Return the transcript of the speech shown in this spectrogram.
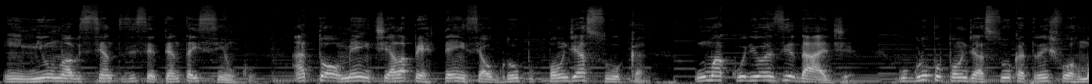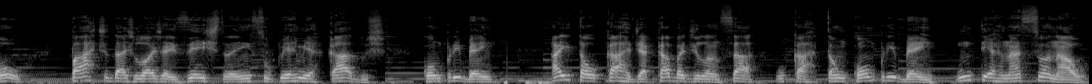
em 1975 Atualmente ela pertence ao grupo Pão de Açúcar. Uma curiosidade: o grupo Pão de Açúcar transformou parte das lojas extra em supermercados Compre Bem. A Italcard acaba de lançar o cartão Compre Bem Internacional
